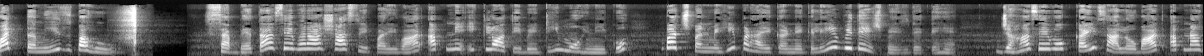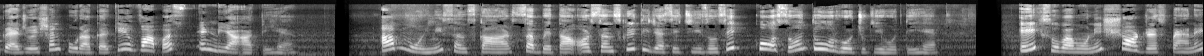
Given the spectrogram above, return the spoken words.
बदतमीज बहू। सभ्यता से भरा शास्त्री परिवार अपनी इकलौती बेटी मोहिनी को बचपन में ही पढ़ाई करने के लिए विदेश भेज देते हैं, जहाँ से वो कई सालों बाद अपना ग्रेजुएशन पूरा करके वापस इंडिया आती है। अब मोहिनी संस्कार, सभ्यता और संस्कृति जैसी चीज़ों से कोसों दूर हो चुकी होती है। एक सुबह मोनी शॉर्ट ड्रेस पहने,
